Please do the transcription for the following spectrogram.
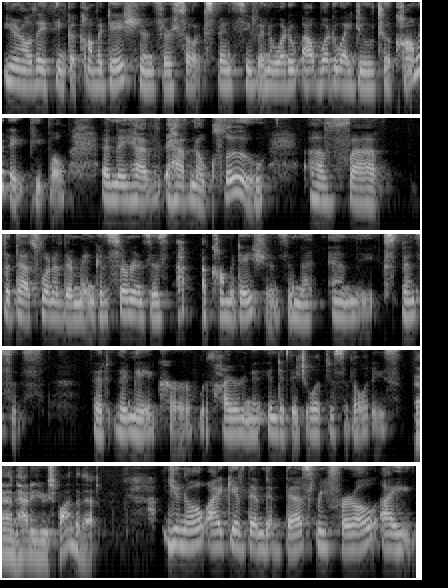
You know, they think accommodations are so expensive, and what do, uh, what do I do to accommodate people? And they have have no clue of. Uh, but that's one of their main concerns is accommodations and the and the expenses that they may occur with hiring an individual with disabilities. And how do you respond to that? You know, I give them the best referral. I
